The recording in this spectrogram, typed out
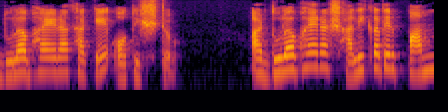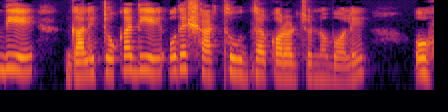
দুলাভাইয়েরা থাকে অতিষ্ঠ। আর দুলাভাইয়েরা শালিকাদের পাম দিয়ে, গালে টোকা দিয়ে ওদের স্বার্থ উদ্ধার করার জন্য বলে, ওহ,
